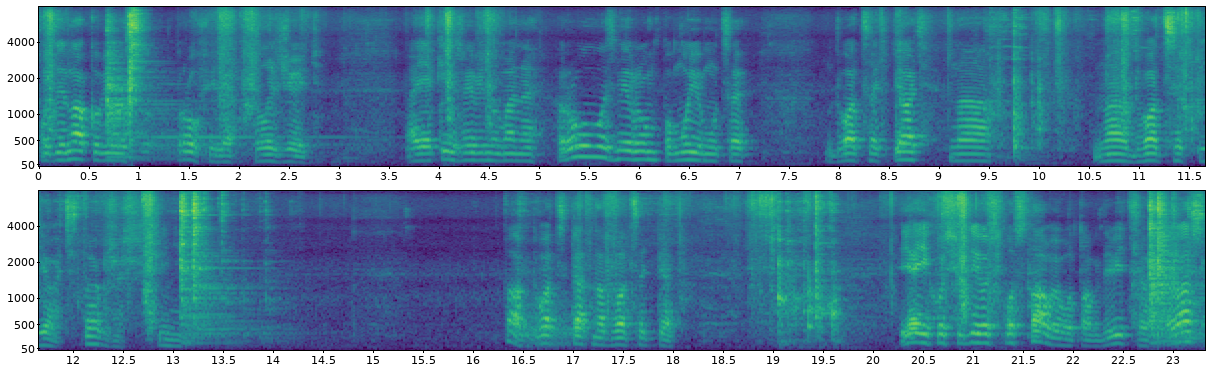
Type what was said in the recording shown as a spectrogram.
одинакові ось профіля лежать. А який же він у мене розміром, по-моєму, це 25 на, на 25. Так же ж чи ні? Так, 25 на 25. Я їх ось сюди ось поставив, отак, дивіться, раз.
